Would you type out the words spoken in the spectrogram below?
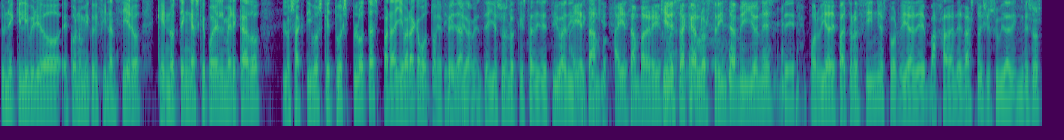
de un equilibrio económico y financiero, que no tengas que poner en el mercado los activos que tú explotas para llevar a cabo tu actividad. Efectivamente, y eso es lo que esta directiva dice. Ahí están, ahí están padre hijo, Quiere ¿eh? sacar los 30 millones de, por vía de patrocinios, por vía de bajada de gastos y subida de ingresos,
